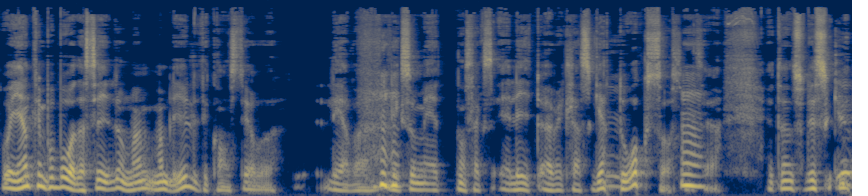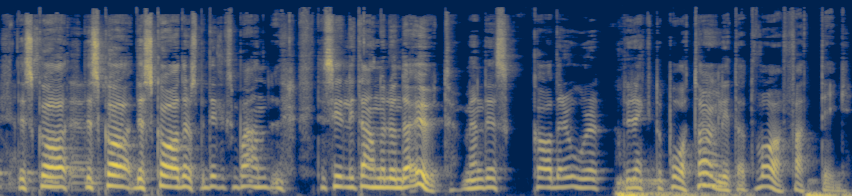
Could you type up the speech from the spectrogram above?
Och egentligen på båda sidor. Man, man blir ju lite konstig av att leva liksom i ett, någon slags elit-överklassgetto Mm. också. Så att Mm. säga. Utan, så det, Gud, det, ska, det, ska, det skadar oss. men Det, är liksom an, det ser lite annorlunda ut. Men det skadar oerhört direkt och påtagligt att vara fattig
